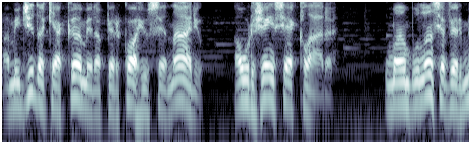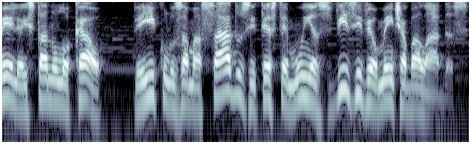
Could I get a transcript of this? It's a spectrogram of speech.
À medida que a câmera percorre o cenário, a urgência é clara. Uma ambulância vermelha está no local, veículos amassados e testemunhas visivelmente abaladas.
